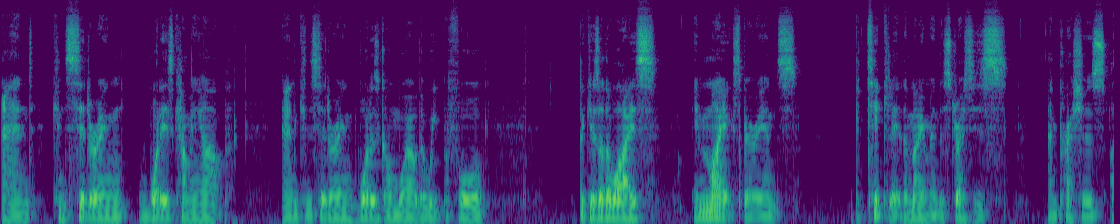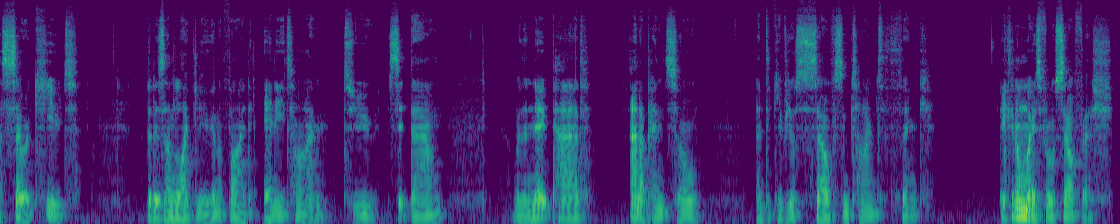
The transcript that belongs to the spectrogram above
and considering what is coming up and considering what has gone well the week before. Because otherwise, in my experience, particularly at the moment, the stresses and pressures are so acute that it's unlikely you're going to find any time to sit down with a notepad and a pencil and to give yourself some time to think. It can almost feel selfish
